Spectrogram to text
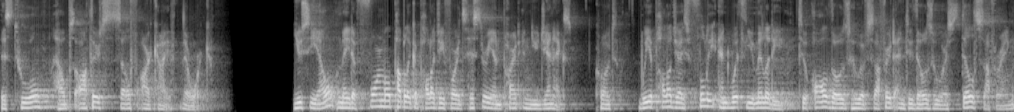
This tool helps authors self-archive their work. UCL made a formal public apology for its history and part in eugenics. Quote, we apologize fully and with humility to all those who have suffered and to those who are still suffering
